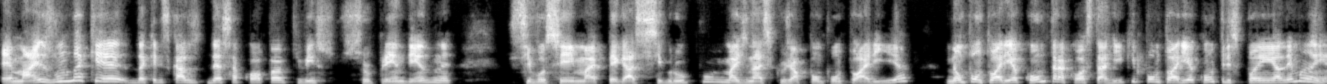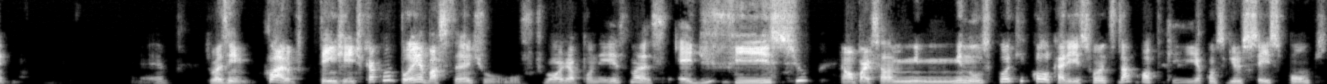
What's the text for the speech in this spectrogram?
é mais um daquele, daqueles casos dessa Copa que vem surpreendendo, né? Se você pegasse esse grupo, imaginasse que o Japão pontuaria, não pontuaria contra a Costa Rica e pontuaria contra Espanha e Alemanha. É, tipo assim, claro, tem gente que acompanha bastante o, o futebol japonês, mas é difícil, é uma parcela minúscula que colocaria isso antes da Copa, que ia conseguir os seis pontos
